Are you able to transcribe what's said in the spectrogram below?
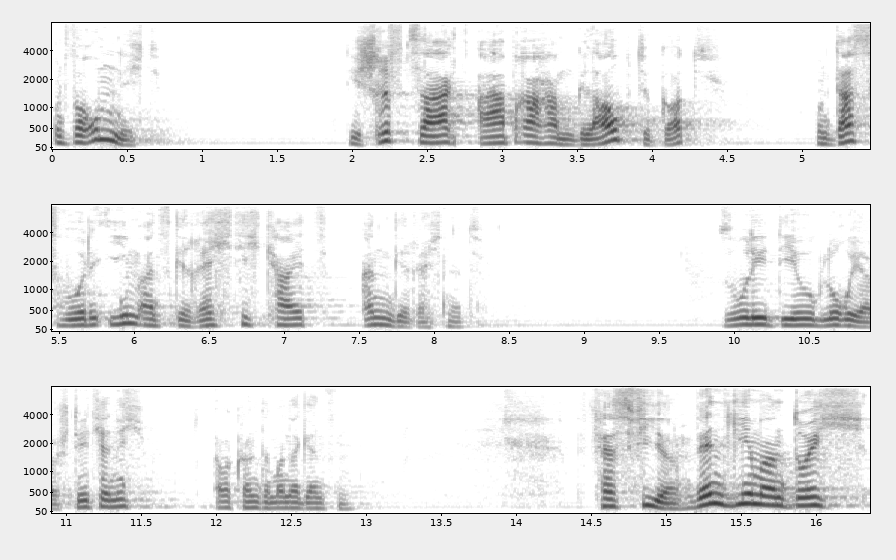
Und warum nicht? Die Schrift sagt, Abraham glaubte Gott und das wurde ihm als Gerechtigkeit angerechnet. Soli Deo Gloria steht ja nicht, aber könnte man ergänzen. Vers 4. Wenn jemand durch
